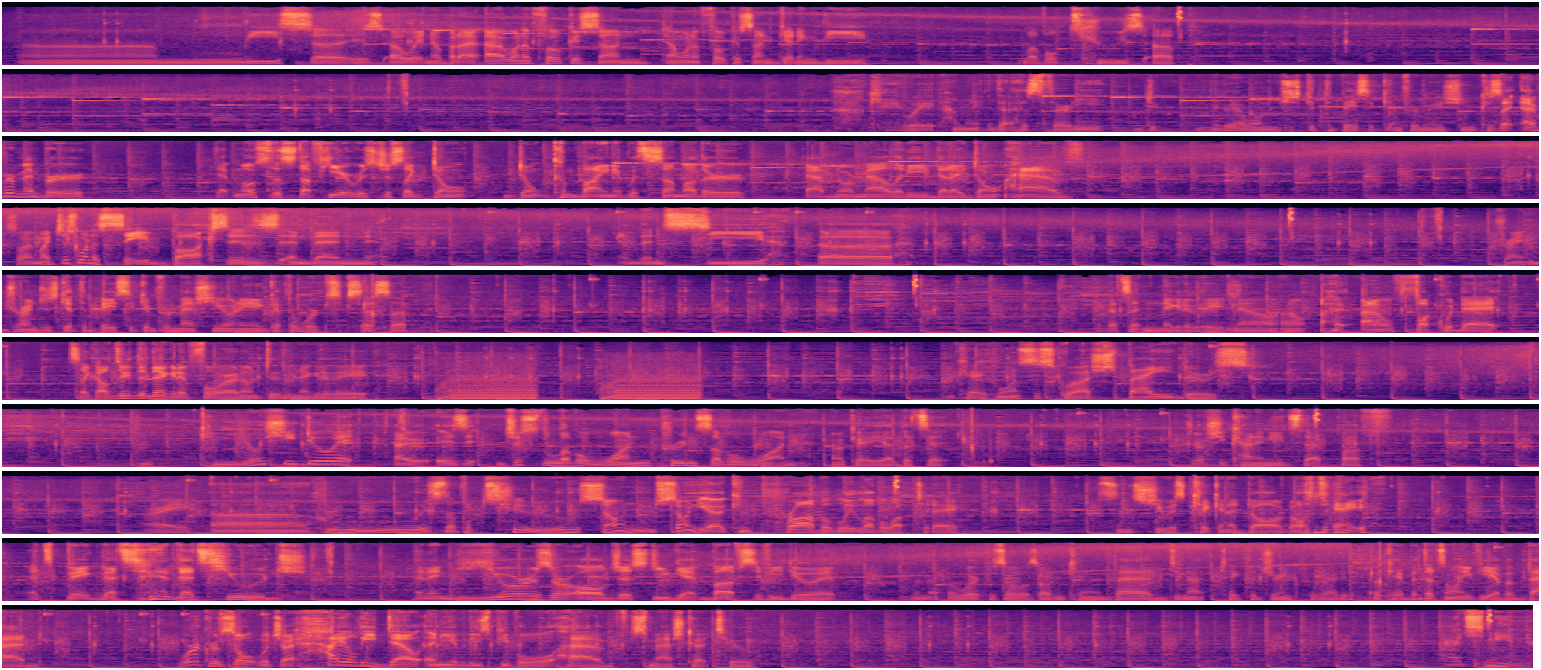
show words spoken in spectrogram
Um, Lisa is. Oh wait, no. But I, I want to focus on. I want to focus on getting the level twos up. Okay, wait. How many? That has thirty. Do, maybe I want to just get the basic information because I, I remember that most of the stuff here was just like don't don't combine it with some other abnormality that I don't have. So I might just want to save boxes and then and then see uh try and try and just get the basic information and get the work success up. That's at negative eight now. I don't I, I don't fuck with that. It's like I'll do the negative four, I don't do the negative eight. Okay, who wants to squash spiders? Can, Yoshi do it? Is it just level one? Prudence level one. Okay, yeah, that's it. Yoshi kind of needs that buff. Alright, uh, who is level two? Son Sonia can probably level up today. Since she was kicking a dog all day. That's big. That's that's huge. And then yours are all just you get buffs if you do it. When the work result is often killing bad, do not take the drink provided. Okay, but that's only if you have a bad work result, which I highly doubt any of these people will have. Smash cut too. That's mean.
